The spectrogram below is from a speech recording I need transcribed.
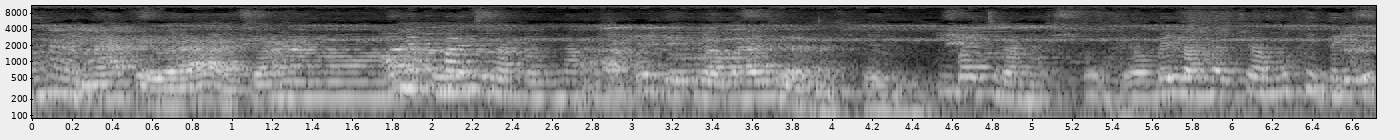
ના નાખે ચણા ચણાનો અમે નાખે. બાજરાનો જ નાખીએ આપણે તો એકલા બાજરાના જ કરીએ. બાજરાના જ કરીએ. વેલા હરચા મૂકી દઈએ.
